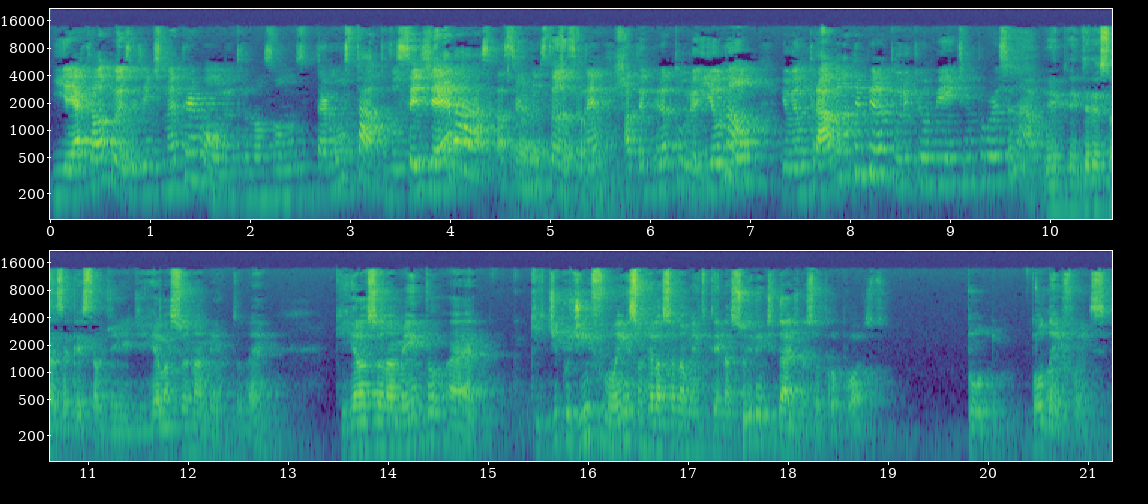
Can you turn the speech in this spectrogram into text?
E é aquela coisa, a gente não é termômetro, nós somos termostato. Você gera a, a é, circunstância, é, né? A temperatura. E eu não. Eu entrava na temperatura que o ambiente me proporcionava. É interessante essa questão de, de relacionamento, né? Que relacionamento, é, que tipo de influência um relacionamento tem na sua identidade, no seu propósito? todo, toda a influência.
